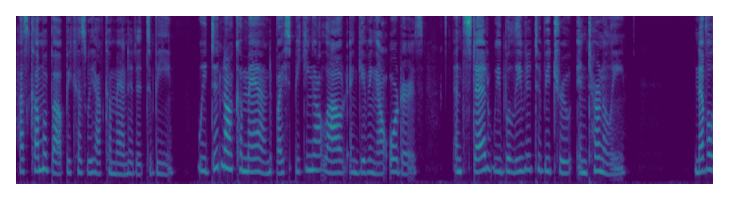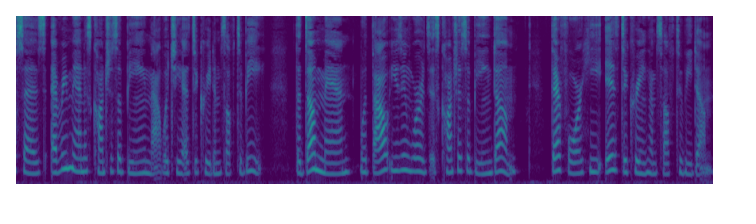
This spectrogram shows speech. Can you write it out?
has come about because we have commanded it to be. We did not command by speaking out loud and giving out orders. Instead, we believed it to be true internally. Neville says every man is conscious of being that which he has decreed himself to be. The dumb man, without using words, is conscious of being dumb. Therefore, he is decreeing himself to be dumb.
